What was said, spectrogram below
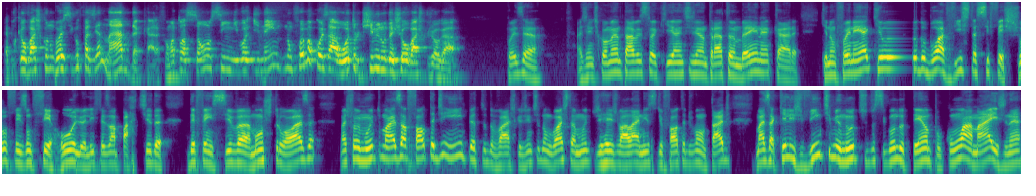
É porque o Vasco não conseguiu fazer nada, cara. Foi uma atuação assim, e nem não foi uma coisa, ah, outro time não deixou o Vasco jogar. Pois é. A gente comentava isso aqui antes de entrar também, né, cara? Que não foi nem aquilo do Boa Vista se fechou, fez um ferrolho ali, fez uma partida defensiva monstruosa, mas foi muito mais a falta de ímpeto do Vasco. A gente não gosta muito de resvalar nisso, de falta de vontade, mas aqueles 20 minutos do segundo tempo, com um a mais, né?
